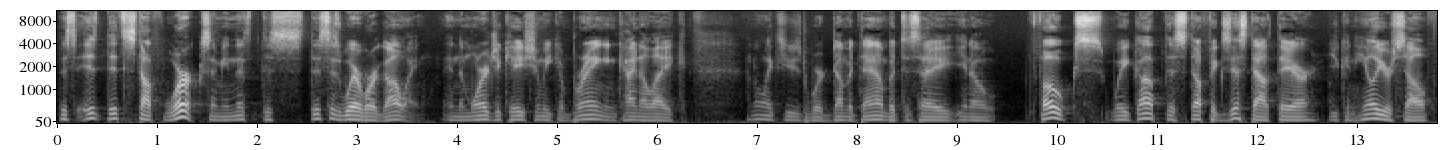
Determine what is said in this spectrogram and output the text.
this is this stuff works. I mean, this this this is where we're going, and the more education we can bring, and kind of like, I don't like to use the word dumb it down, but to say, you know, folks, wake up. This stuff exists out there. You can heal yourself.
